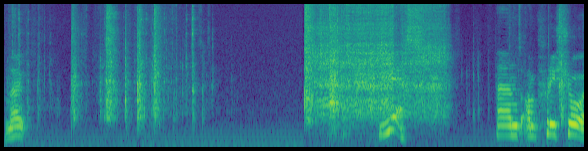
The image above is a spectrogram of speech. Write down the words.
Nope. Yes! And I'm pretty sure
